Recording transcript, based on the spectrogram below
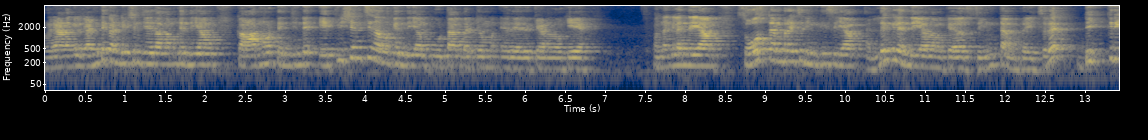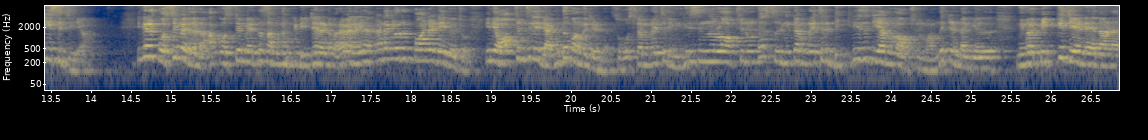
അങ്ങനെയാണെങ്കിൽ രണ്ട് കണ്ടീഷൻ ചെയ്താൽ നമുക്ക് എന്ത് ചെയ്യാം? കാർനോട്ട് എഞ്ചിന്റെ എഫിഷ്യൻസി നമുക്ക് എന്ത് ചെയ്യാം? കൂട്ടാൻ പറ്റും. ഏത് ഏതൊക്കെയാണ് നോക്കിയേ. ഒന്നെങ്കിൽ എന്ത് ചെയ്യാം? സോഴ്സ് ടെമ്പറേച്ചർ ഇൻക്രീസ് ചെയ്യാം. അല്ലെങ്കിൽ എന്ത് ചെയ്യാം? നമുക്ക് സിങ്ക് ടെമ്പറേച്ചർ ഡിക്രീസ് ചെയ്യാം. ഒരു ക്വസ്റ്റ്യൻ വരുന്നുണ്ട്. ആ ക്വസ്റ്റ്യൻ വരുന്ന സമയത്ത് നമുക്ക് ഡീറ്റെയിൽ ആയിട്ട് പറയാം. അല്ലെങ്കിൽ വേണമെങ്കിൽ ഒരു പോയിന്റ് ആയിട്ട് എഴുതി വെച്ചു. ഇനി ഓപ്ഷൻസിൽ രണ്ടും വന്നിട്ടുണ്ട്. സോസ് ടെമ്പറേച്ചർ ഇൻക്രീസ് ചെയ്യുന്നുള്ള ഓപ്ഷൻ ഉണ്ട്. സിങ്ക് ടെമ്പറേച്ചർ ഡിക്രീസ് ചെയ്യാനുള്ള ഓപ്ഷൻ വന്നിട്ടുണ്ടെങ്കിൽ നിങ്ങൾ പിക്ക് ചെയ്യേണ്ട ഏതാണ്?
